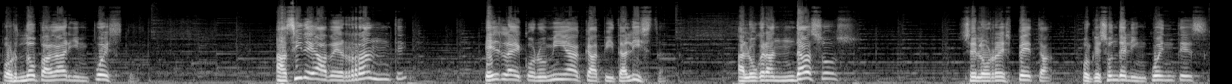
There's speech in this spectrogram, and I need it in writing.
por no pagar impuestos. Así de aberrante es la economía capitalista. A los grandazos se los respeta porque son delincuentes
